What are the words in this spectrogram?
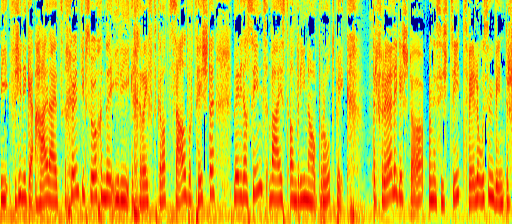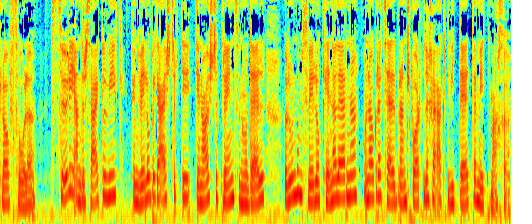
Bei verschiedenen Highlights können die Besuchenden ihre Kräfte gerade selber testen. Wer das sind, weiss Andrina Brotbeck. Der Frühling ist da und es ist Zeit, das Velo aus dem Winterschlaf zu holen. Zürich an der Cycle Week können Velobegeisterte die neuesten Trends und Modelle rund ums Velo kennenlernen und auch gerade selber an sportlichen Aktivitäten mitmachen.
